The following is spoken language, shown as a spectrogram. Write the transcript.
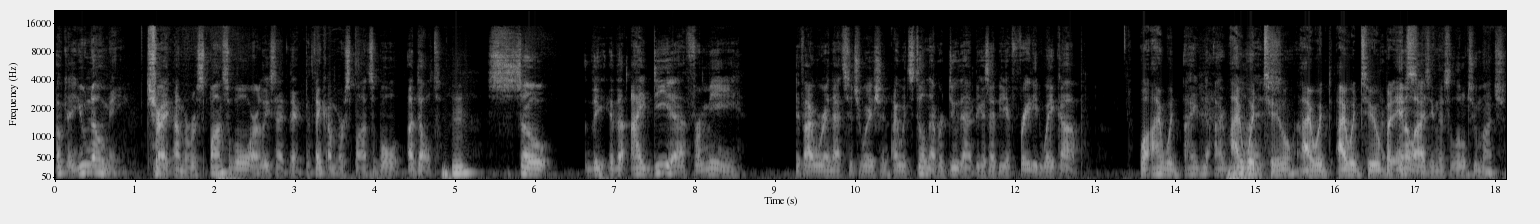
okay, you know me, Sure. right? I'm a responsible, or at least I think to think I'm a responsible adult. Mm-hmm. So the the idea for me, if I were in that situation, I would still never do that because I'd be afraid he'd wake up. Well, I would. I I, I would too. I'm I would. I would too. But it's, analyzing this a little too much.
